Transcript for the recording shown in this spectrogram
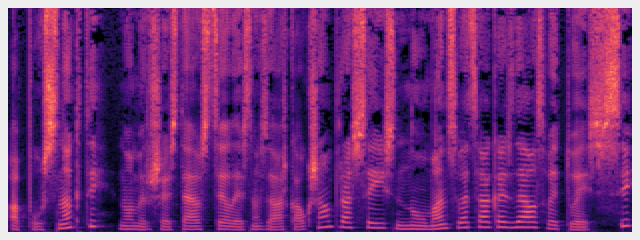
Ap pusnakti nomirušais tēvs cēlies no zārka augšā un prasījis: Nu, mans vecākais dēls, vai tu esi?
